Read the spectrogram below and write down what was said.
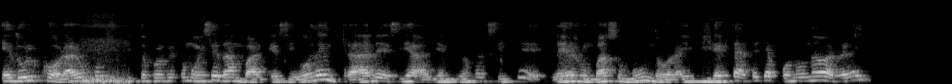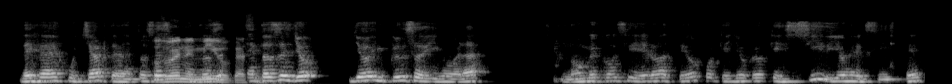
edulcorar un poquitito, porque como dice Dan Barker, si vos de entrada le decís a alguien Dios no existe, le derrumbas su mundo, ¿verdad? Y directamente ya pone una barrera y deja de escucharte, ¿verdad? Entonces, enemigo entonces, casi. entonces yo, yo incluso digo, ¿verdad? No me considero ateo porque yo creo que sí Dios existe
